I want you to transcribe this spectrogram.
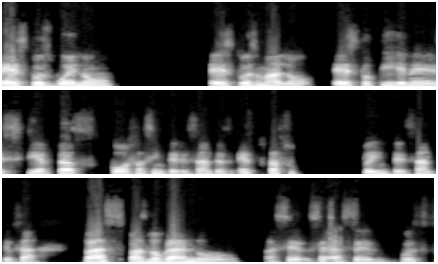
esto es bueno, esto es malo, esto tiene ciertas cosas interesantes, esto está súper interesante, o sea, vas, vas logrando hacer, hacer, pues,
